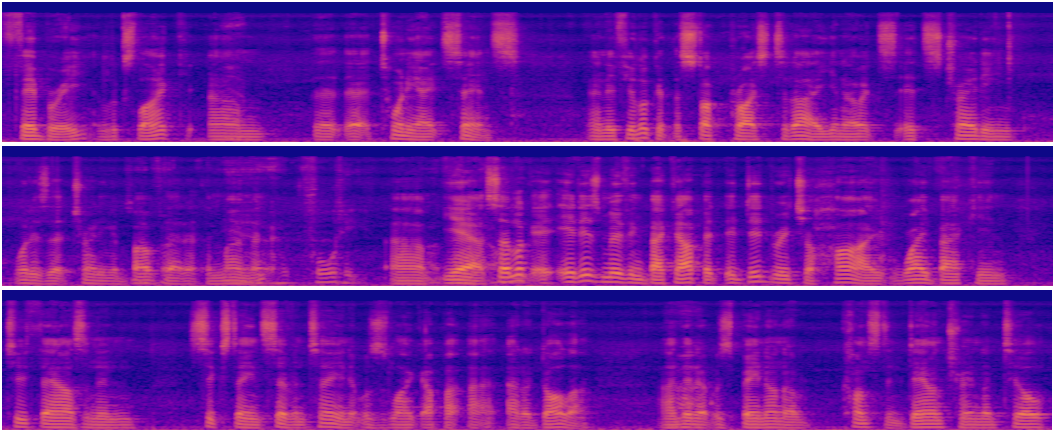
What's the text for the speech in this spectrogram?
February. It looks like um, at, at 28 cents. And if you look at the stock price today, you know it's it's trading. What is that? Trading above that at the moment. Yeah, 40. Um, yeah, so look, it, it is moving back up. It, it did reach a high way back in 2016 17. It was like up a, at a dollar. And then it was been on a constant downtrend until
